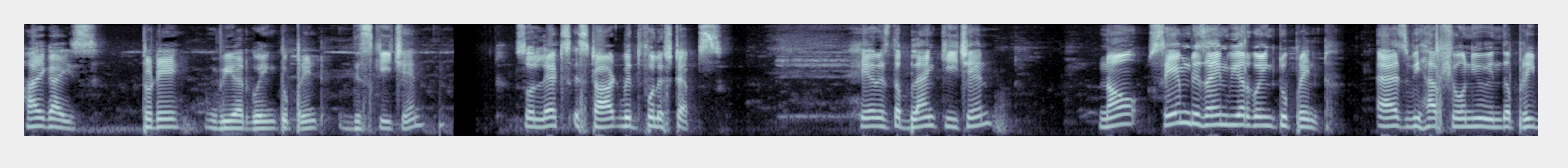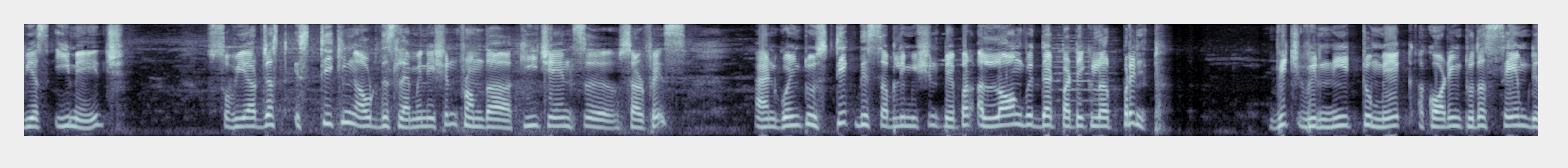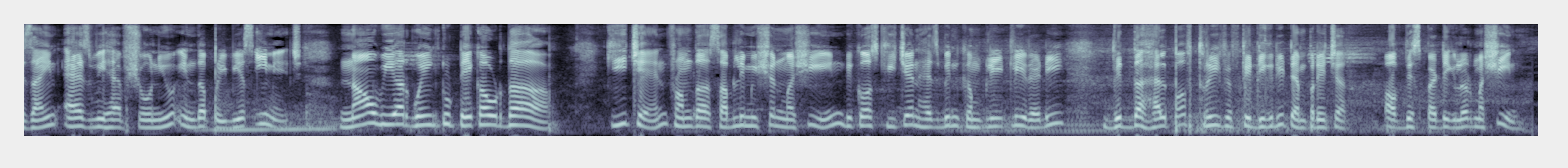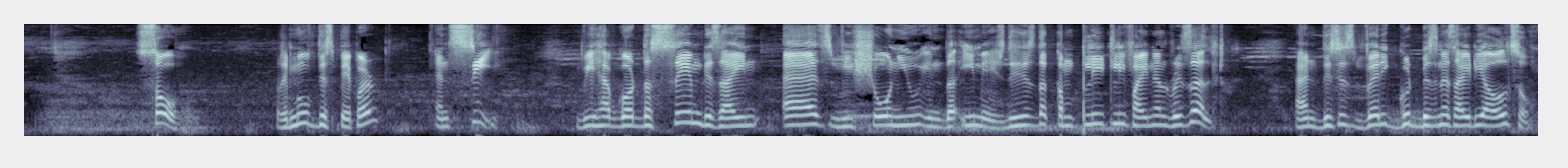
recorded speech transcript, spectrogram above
Hi guys, today we are going to print this keychain. So let's start with full steps. Here is the blank keychain. Now same design we are going to print as we have shown you in the previous image. So we are just sticking out this lamination from the keychain's uh, surface and going to stick this sublimation paper along with that particular print which we need to make according to the same design as we have shown you in the previous image. Now we are going to take out the keychain from the sublimation machine because keychain has been completely ready with the help of 350 degree temperature of this particular machine. So remove this paper and see we have got the same design as we shown you in the image. This is the completely final result. And this is very good business idea also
